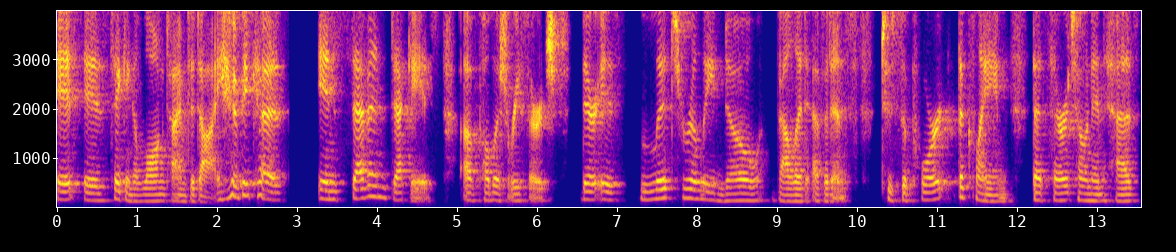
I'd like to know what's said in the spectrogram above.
it is taking a long time to die because in seven decades of published research, there is literally no valid evidence to support the claim that serotonin has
